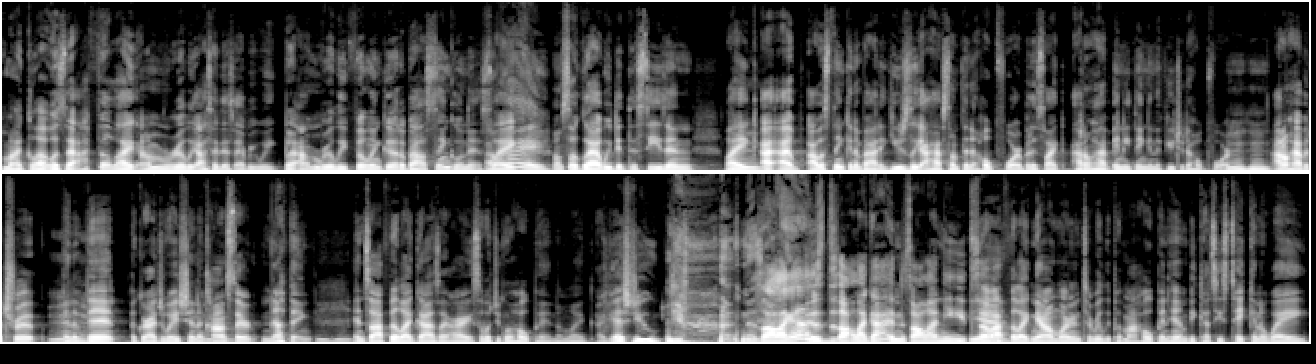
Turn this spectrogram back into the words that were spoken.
My glow is that I feel like I'm really, I say this every week, but I'm really feeling good about singleness. Okay. Like, I'm so glad we did this season. Like, mm. I, I, I was thinking about it. Usually I have something to hope for, but it's like, I don't have anything in the future to hope for. Mm-hmm. I don't have a trip, an mm-hmm. event, a graduation, a mm-hmm. concert, nothing. And so I feel like God's like, all right, so what you gonna hope in? I'm like, I guess you. That's all I got. this is all I got and it's all I need. So I feel like now I'm learning to really put my hope in him because he's taken away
